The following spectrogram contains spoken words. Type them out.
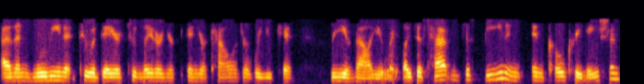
And then moving it to a day or two later in your in your calendar where you can reevaluate. Like just have just being in, in co-creation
